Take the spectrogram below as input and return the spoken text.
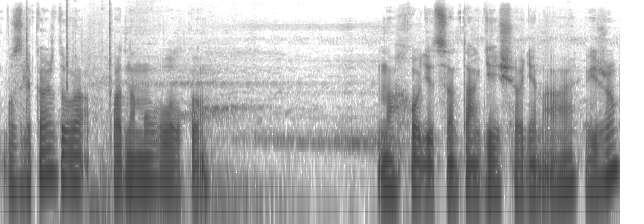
возле каждого по одному волку находится. Так, где еще один? Ага, вижу.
